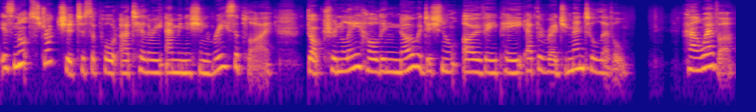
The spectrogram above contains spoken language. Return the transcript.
is not structured to support artillery ammunition resupply, doctrinally holding no additional OVP at the regimental level. However,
